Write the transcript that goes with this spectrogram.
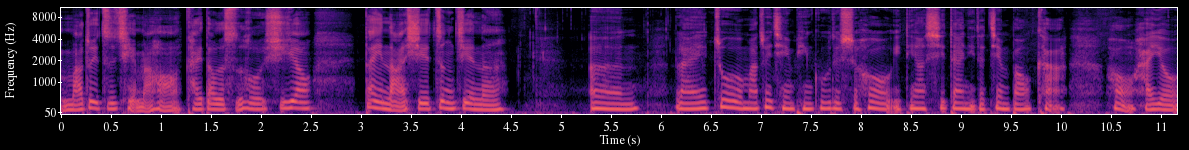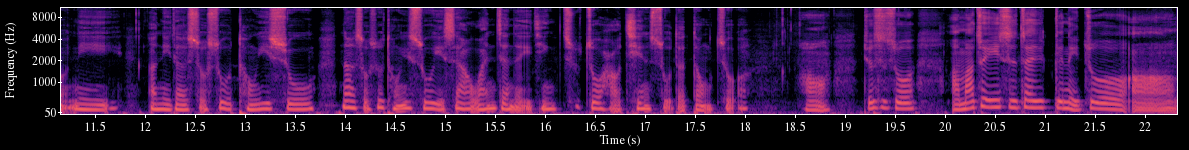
麻醉之前嘛哈，开刀的时候需要带哪些证件呢？嗯。来做麻醉前评估的时候，一定要携带你的健保卡，好，还有你呃你的手术同意书。那手术同意书也是要完整的，已经做好签署的动作。哦，就是说啊，麻醉医师在跟你做啊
